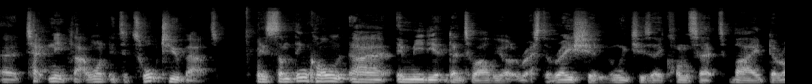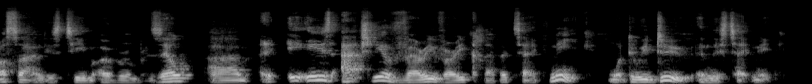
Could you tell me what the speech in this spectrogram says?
uh, technique that I wanted to talk to you about is something called uh, immediate dentoalveolar restoration, which is a concept by Da Rosa and his team over in Brazil. Um, it is actually a very, very clever technique. What do we do in this technique?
